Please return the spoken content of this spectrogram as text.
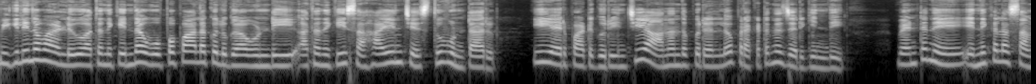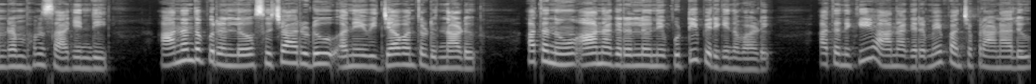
మిగిలిన వాళ్ళు అతని కింద ఉపపాలకులుగా ఉండి అతనికి సహాయం చేస్తూ ఉంటారు. ఈ ఏర్పాటు గురించి ఆనందపురంలో ప్రకటన జరిగింది. వెంటనే ఎన్నికల సంరంభం సాగింది. ఆనందపురంలో సుచారుడు అనే విద్యావంతుడున్నాడు. అతను ఆ నగరంలోనే పుట్టి పెరిగినవాడు. అతనికి ఆ నగరమే పంచప్రాణాలు.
